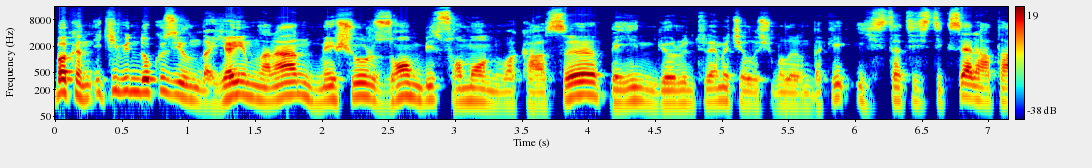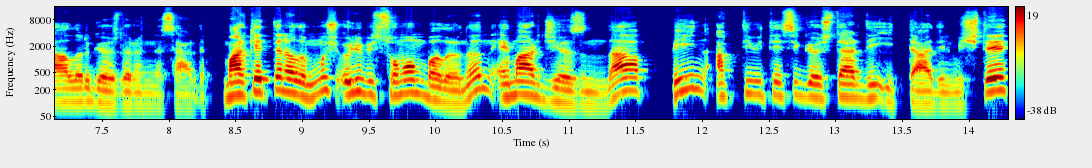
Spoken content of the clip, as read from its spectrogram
Bakın 2009 yılında yayımlanan meşhur zombi somon vakası beyin görüntüleme çalışmalarındaki istatistiksel hataları gözler önüne serdi. Marketten alınmış ölü bir somon balığının MR cihazında beyin aktivitesi gösterdiği iddia edilmişti.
